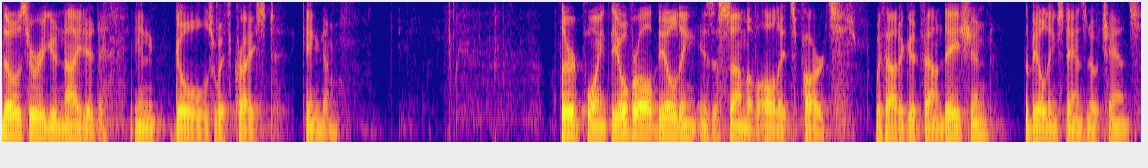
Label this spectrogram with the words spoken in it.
Those who are united in goals with Christ's kingdom. Third point the overall building is a sum of all its parts. Without a good foundation, the building stands no chance.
